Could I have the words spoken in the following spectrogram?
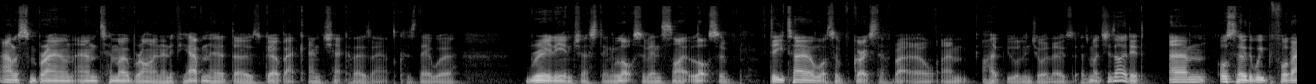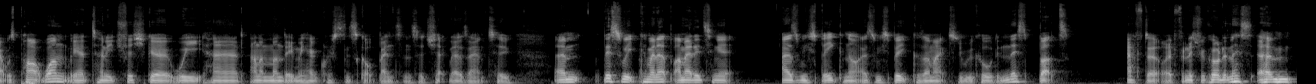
Alison Brown, and Tim O'Brien. And if you haven't heard those, go back and check those out because they were really interesting. Lots of insight, lots of detail, lots of great stuff about Earl. Um, I hope you will enjoy those as much as I did. Um, also, the week before that was part one. We had Tony Trischka, we had Alan Munde, and we had Kristin Scott Benson. So check those out too. Um, this week coming up, I'm editing it as we speak, not as we speak because I'm actually recording this, but after I finish recording this, um,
